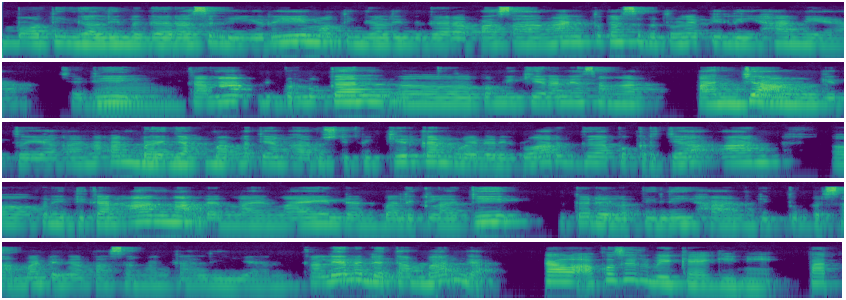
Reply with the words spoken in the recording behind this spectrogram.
mau tinggal di negara sendiri, mau tinggal di negara pasangan itu kan sebetulnya pilihan ya. Jadi Hmm. karena diperlukan eh, pemikiran yang sangat panjang gitu ya, karena kan banyak banget yang harus dipikirkan mulai dari keluarga, pekerjaan, eh, pendidikan anak dan lain-lain. Dan balik lagi itu adalah pilihan gitu bersama dengan pasangan kalian. Kalian ada tambahan nggak? Kalau aku sih lebih kayak gini, Pat,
